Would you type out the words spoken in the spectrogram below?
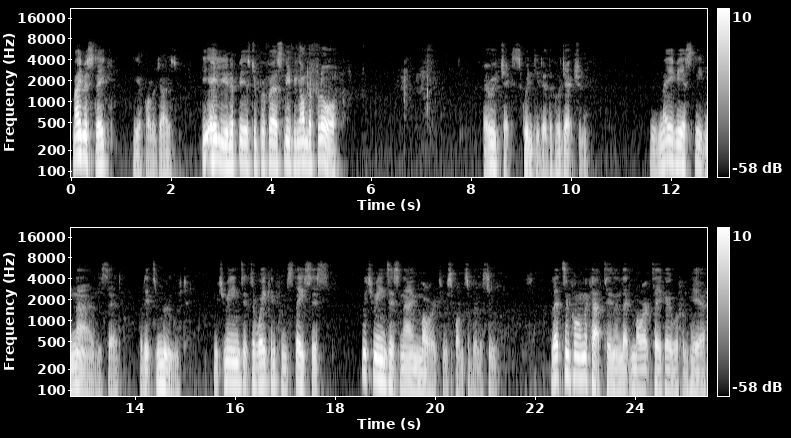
My mistake, he apologized. The alien appears to prefer sleeping on the floor. Baruchek squinted at the projection. It may be asleep now, he said, but it's moved, which means it's awakened from stasis, which means it's now Morrick's responsibility. Let's inform the captain and let Morrick take over from here.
